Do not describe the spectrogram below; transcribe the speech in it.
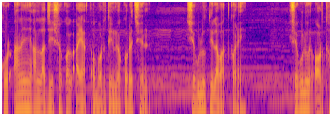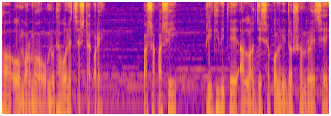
কোরআনে আল্লাহ যে সকল আয়াত অবতীর্ণ করেছেন, সেগুলো তিলাওয়াত করে। সেগুলোর অর্থ ও মর্ম অনুধাবনের চেষ্টা করে। পাশাপাশি পৃথিবীতে আল্লাহর যে সকল নিদর্শন রয়েছে,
